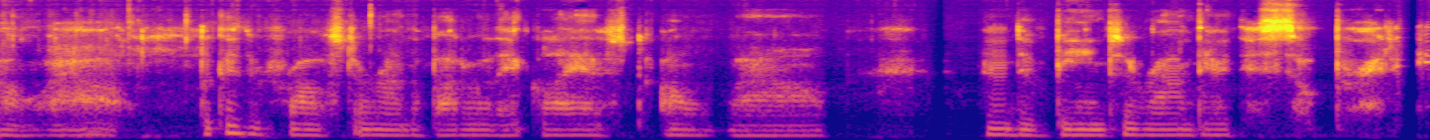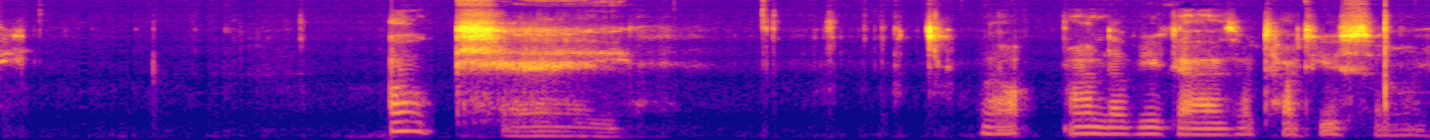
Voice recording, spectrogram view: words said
Oh, wow. Look at the frost around the bottom of that glass. Oh, wow. And the beams around there. They're so pretty. Okay. Well, I love you guys. I'll talk to you soon.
